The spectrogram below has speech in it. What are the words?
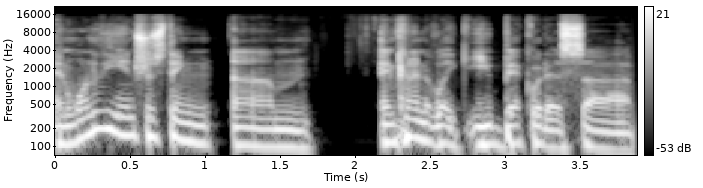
And one of the interesting um and kind of like ubiquitous uh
